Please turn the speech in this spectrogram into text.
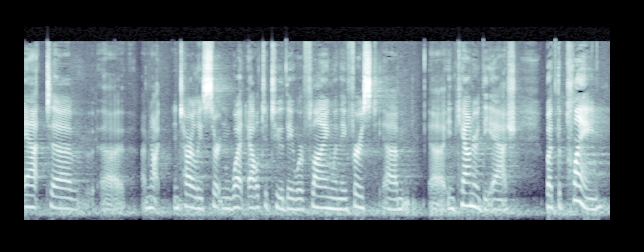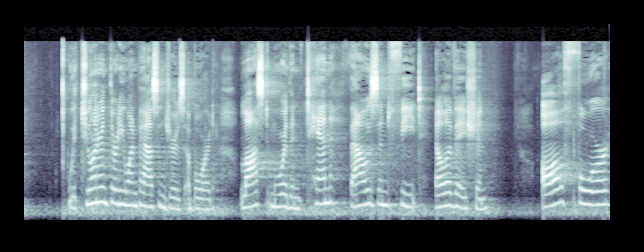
at, uh, uh, I'm not entirely certain what altitude they were flying when they first um, uh, encountered the ash, but the plane, with 231 passengers aboard, lost more than 10,000 feet elevation. All four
